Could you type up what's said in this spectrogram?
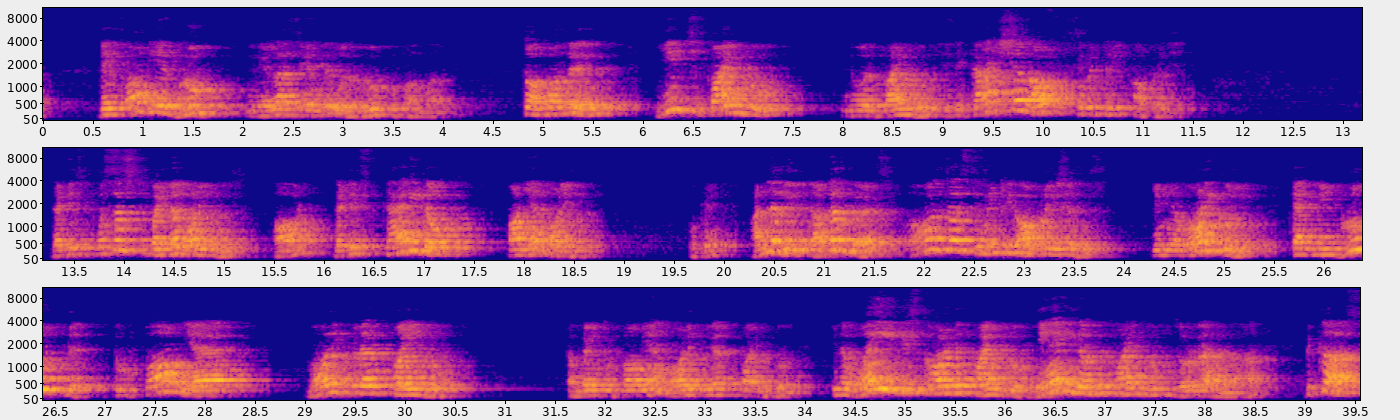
they form a group இது எல்லாம் சேர்ந்து ஒரு group form ஆகுது so அப்போ வந்து each point group இது ஒரு point group is a collection of symmetry operations that is possessed by the molecules or that is carried out on a molecule. Okay? அல்லது in other words, all the symmetry operations in a molecule can be grouped to form a molecular point group. Combined to form a molecular point group. இது why it is called point group? ஏன் இதை வந்து point group சொல்றாங்கன்னா because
